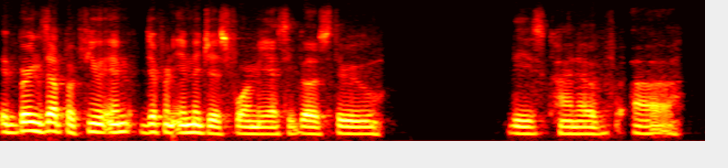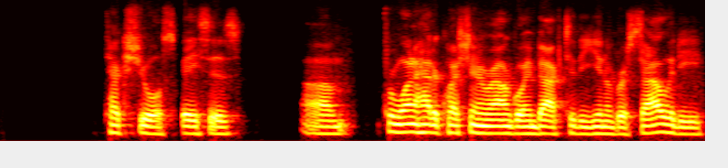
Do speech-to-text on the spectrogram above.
It brings up a few Im- different images for me as he goes through these kind of uh, textual spaces. Um, for one, I had a question around going back to the universality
